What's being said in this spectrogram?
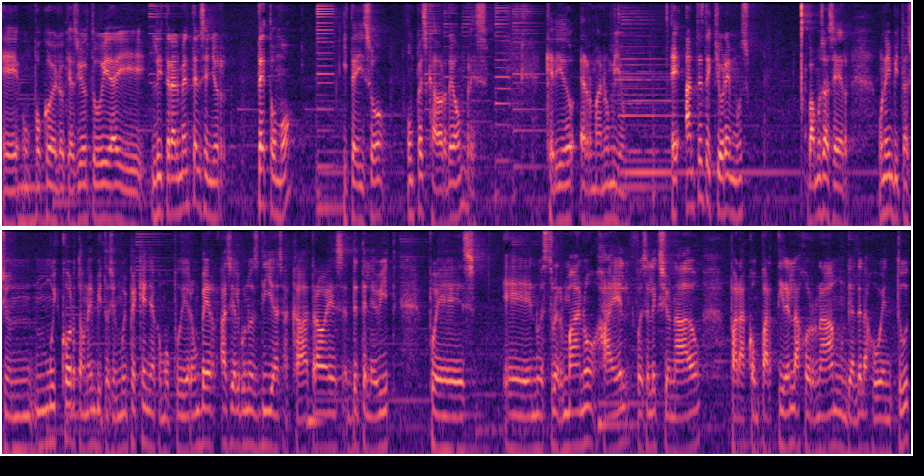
eh, un poco de lo que ha sido tu vida. Y literalmente el Señor te tomó y te hizo un pescador de hombres, querido hermano mío. Eh, antes de que oremos, vamos a hacer una invitación muy corta, una invitación muy pequeña, como pudieron ver hace algunos días acá a través de Televit, pues eh, nuestro hermano Jael fue seleccionado para compartir en la Jornada Mundial de la Juventud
